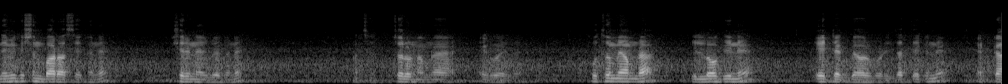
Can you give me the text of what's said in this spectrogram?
নেভিগেশন বার আছে এখানে, সেরে নিয়ে আসব এখানে। আচ্ছা চলুন আমরা এগোয়ে যাই। প্রথমে আমরা এই লগ ইনে এই ট্যাগ ব্যবহার করি, যাতে এখানে একটা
